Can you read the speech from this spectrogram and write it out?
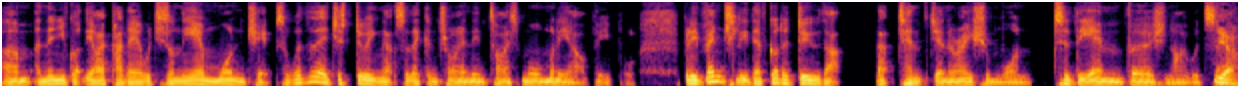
Um, and then you've got the iPad Air, which is on the M1 chip. So whether they're just doing that so they can try and entice more money out of people, but eventually they've got to do that that 10th generation one to the M version, I would say, Yeah.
